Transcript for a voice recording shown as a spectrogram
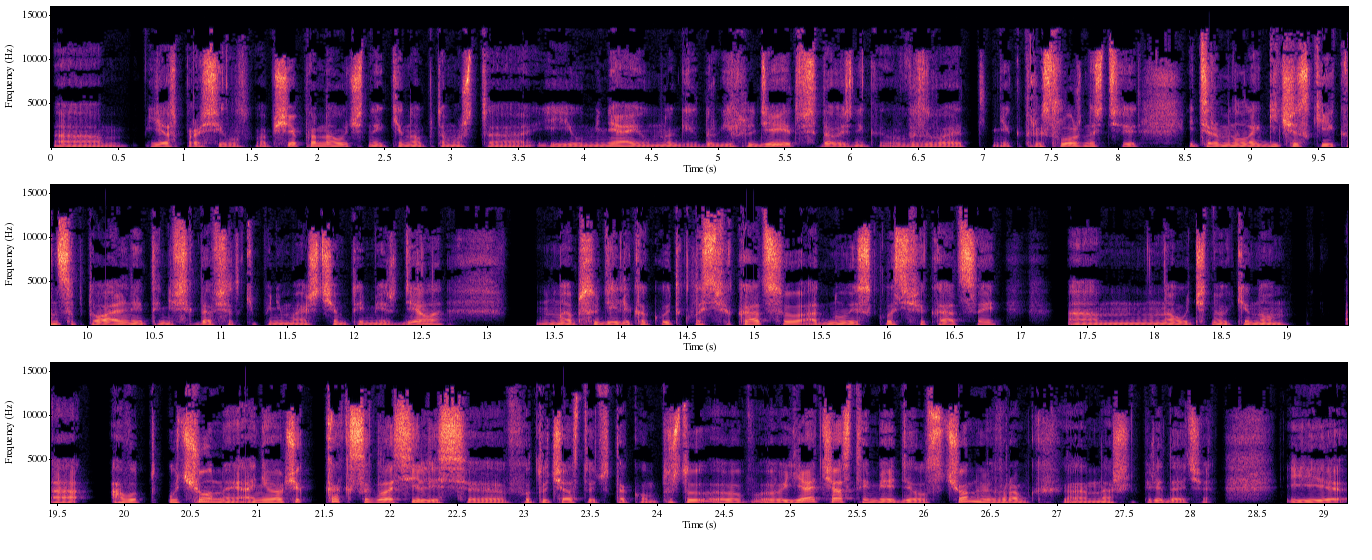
Я спросил вообще про научное кино, потому что и у меня, и у многих других людей это всегда возник, вызывает некоторые сложности, и терминологические, и концептуальные. Ты не всегда все-таки понимаешь, с чем ты имеешь дело. Мы обсудили какую-то классификацию, одну из классификаций научного кино. А, а вот ученые, они вообще как согласились э, вот участвовать в таком? Потому что э, я часто имею дело с учеными в рамках э, нашей передачи, и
